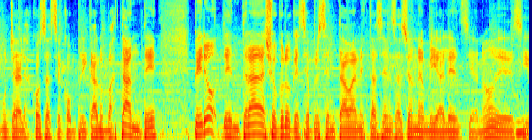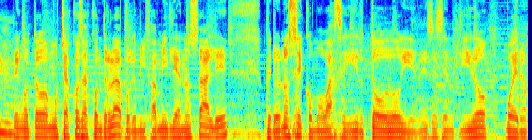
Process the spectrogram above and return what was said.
muchas de las cosas se complicaron bastante, pero de entrada yo creo que se presentaban esta sensación de ambivalencia, ¿no? De decir, tengo todas muchas cosas controladas porque mi familia no sale, pero no sé cómo va a seguir todo y en ese sentido, bueno,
